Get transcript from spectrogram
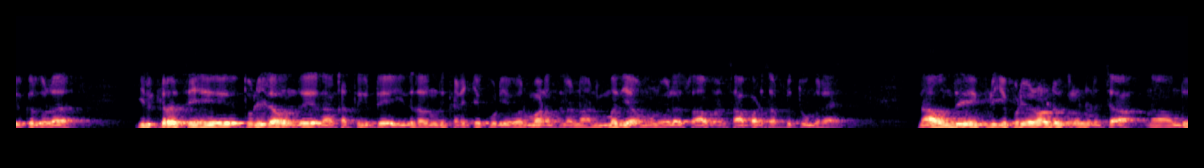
இருக்கிறதோட இருக்கிற செய் தொழிலை வந்து நான் கற்றுக்கிட்டு இதில் வந்து கிடைக்கக்கூடிய வருமானத்தில் நான் நிம்மதியாக மூணு வேளை சாப்பாடு சாப்பாடு சாப்பிட்டு தூங்குறேன். நான் வந்து இப்படி எப்படி வேணாலும் இருக்கணும்னு நினச்சா நான் வந்து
